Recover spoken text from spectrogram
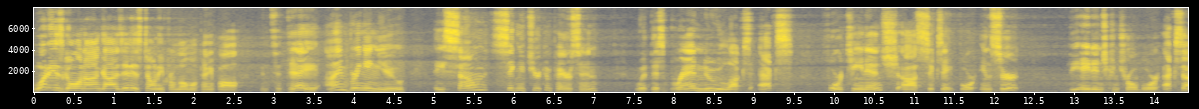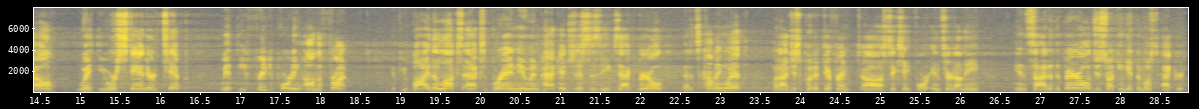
What is going on guys? It is Tony from Wolf Paintball and today I'm bringing you a sound signature comparison with this brand new Luxe X 14 inch uh, 684 insert, the 8 inch control bore XL with your standard tip with the freak porting on the front. If you buy the Luxe X brand new in package, this is the exact barrel that it's coming with, but I just put a different uh, 684 insert on the inside of the barrel just so I can get the most accurate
